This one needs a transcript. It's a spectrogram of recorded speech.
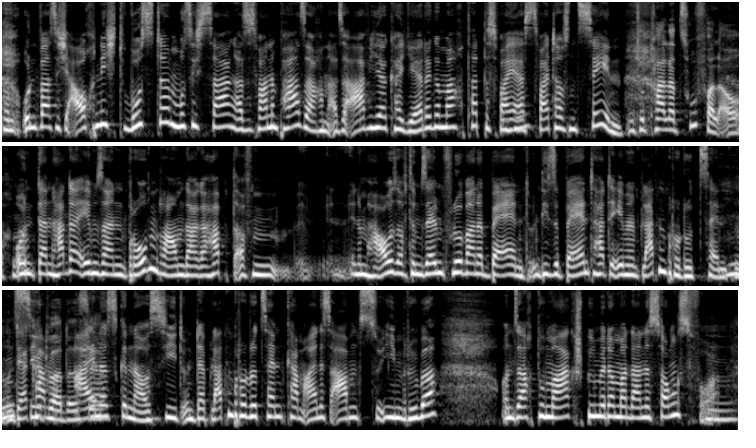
Und, und was ich auch nicht wusste, muss ich sagen, also es waren ein paar Sachen. Also A, wie er Karriere gemacht hat, das war ja erst 2010. Ein totaler Zufall auch. Ne? Und dann hat er eben seinen Probenraum da gehabt auf dem in einem Haus, auf demselben Flur war eine Band und diese Band hatte eben einen Plattenproduzenten hm, und der kam das, eines, ja. genau, Seed und der Plattenproduzent kam eines Abends zu ihm rüber und sagt, du Marc, spiel mir doch mal deine Songs vor. Hm.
